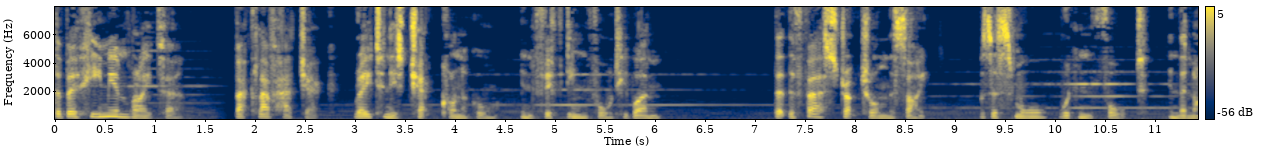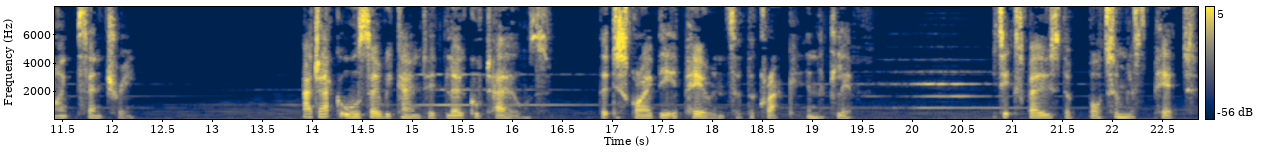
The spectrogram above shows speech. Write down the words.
The Bohemian writer Vaclav Hajduk wrote in his Czech chronicle in 1541 that the first structure on the site was a small wooden fort in the 9th century. Hajduk also recounted local tales that described the appearance of the crack in the cliff. It exposed a bottomless pit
